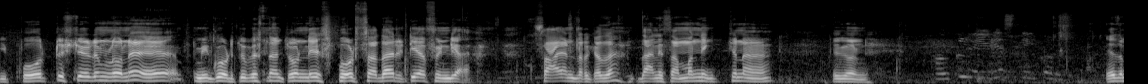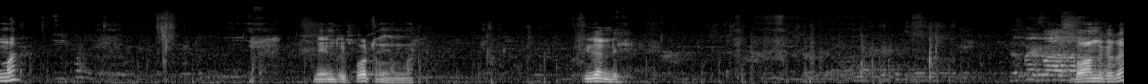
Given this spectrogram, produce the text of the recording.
ఈ పోర్ట్ స్టేడియంలోనే మీకు ఒకటి చూపిస్తున్నాను చూడండి sports authority of India SAI అంటారు కదా దానికి సంబంధించిన ఇదిగోండి. ఏదమ్మా? నేను రిపోర్టర్ అమ్మా ఇదండి బాగుంది కదా?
